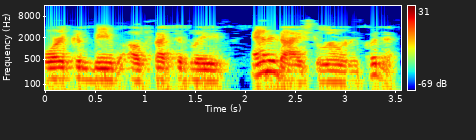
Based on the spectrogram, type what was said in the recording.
or it could be effectively anodized aluminum, couldn't it?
